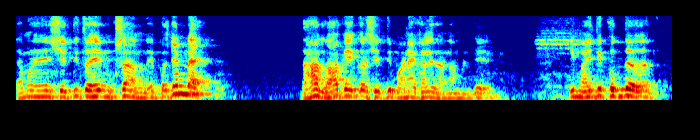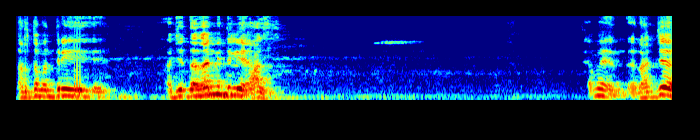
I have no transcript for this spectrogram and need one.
त्यामुळे शेतीचं हे नुकसान हे प्रचंड आहे. दहा लाख एकर शेती पाण्याखाली जाणं म्हणजे ही माहिती खुद्द अर्थमंत्री अजितदादांनी दिली आहे आज. त्यामुळे राज्य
